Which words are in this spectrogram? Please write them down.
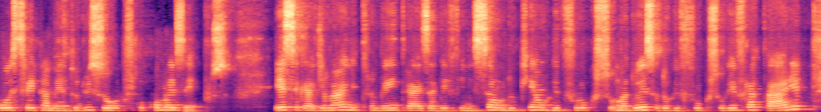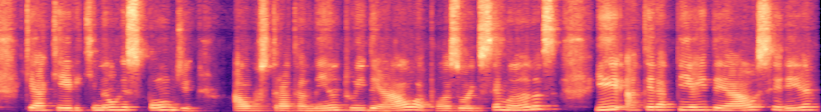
ou estreitamento do esôfago, como exemplos. Esse guideline também traz a definição do que é um refluxo, uma doença do refluxo refratária, que é aquele que não responde ao tratamento ideal após oito semanas, e a terapia ideal seria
